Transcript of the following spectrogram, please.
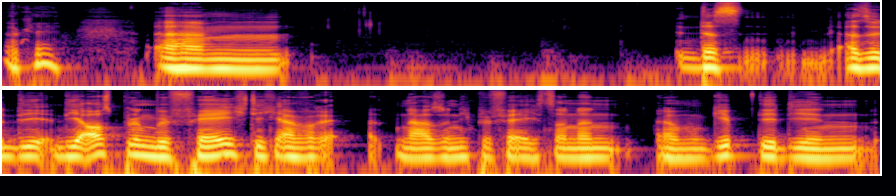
Okay. Ähm, das, also die, die Ausbildung befähigt dich einfach, na, also nicht befähigt, sondern ähm, gibt dir den,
